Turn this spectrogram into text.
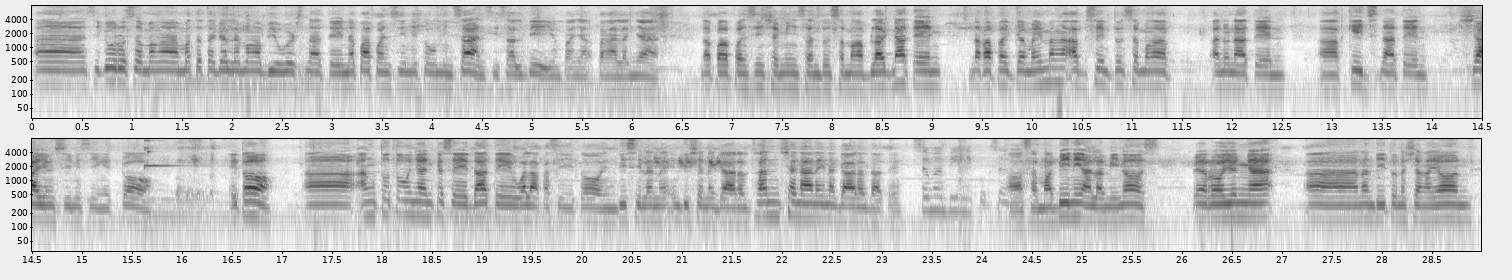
Ah, siguro sa mga matatagal na mga viewers natin, napapansin nito minsan si Salde, yung pangalan niya. Napapansin siya minsan doon sa mga vlog natin na kapag ka may mga absent doon sa mga ano natin, ah, kids natin, siya yung sinisingit ko. Ito, ah, ang totoo niyan kasi dati wala kasi ito. Hindi sila na, hindi siya nag-aaral. Saan siya nanay nag-aaral dati? Sa Mabini po, sir. Ah, sa Mabini, Alaminos. Pero yun nga, ah, nandito na siya ngayon.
